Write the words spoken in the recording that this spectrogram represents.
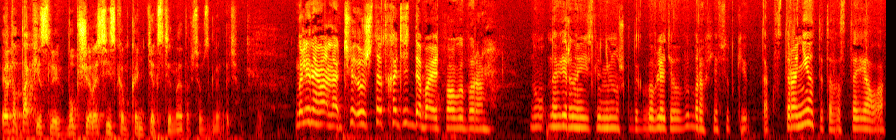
Это так, если в общероссийском контексте на это все взглянуть. Галина Ивановна, что-то хотите добавить по выборам? Ну, наверное, если немножко добавлять о выборах, я все-таки так в стороне от этого стояла.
